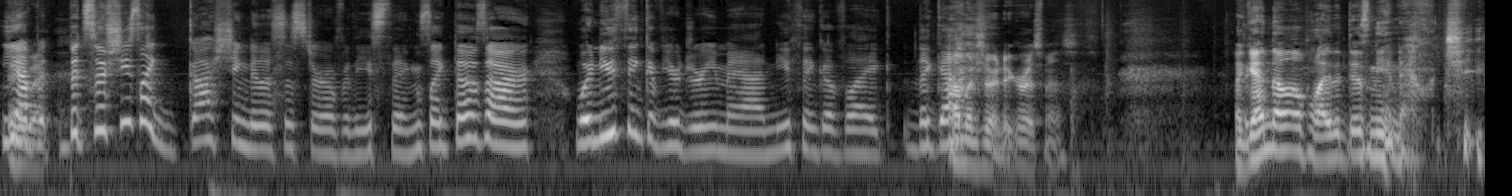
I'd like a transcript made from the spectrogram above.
Yeah, Anyway. but but so she's like gushing to the sister over these things. Like those are when you think of your dream man, you think of like the guy. How much during to Christmas? Again, though, apply the Disney analogy.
